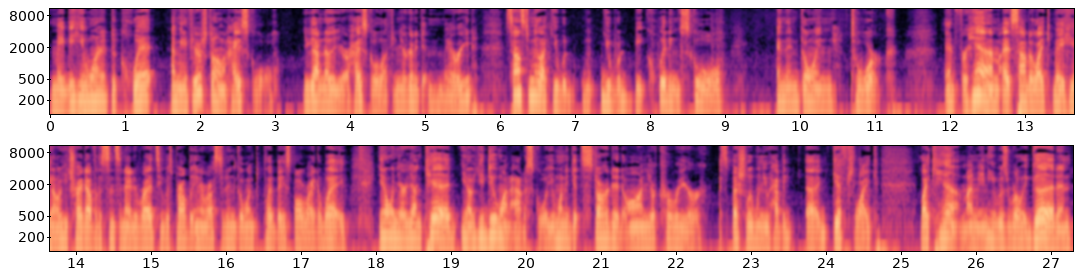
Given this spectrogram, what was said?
Maybe he wanted to quit I mean, if you're still in high school, you got another year of high school left and you're going to get married. Sounds to me like you would you would be quitting school and then going to work. And for him, it sounded like you know he tried out for the Cincinnati Reds. He was probably interested in going to play baseball right away. You know, when you're a young kid, you know you do want out of school. You want to get started on your career, especially when you have a, a gift like like him. I mean, he was really good and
